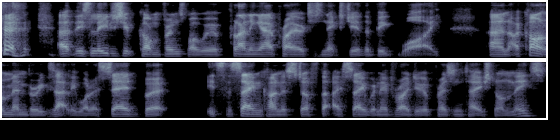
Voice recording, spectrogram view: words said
at this leadership conference while we were planning our priorities next year, the big why. And I can't remember exactly what I said, but it's the same kind of stuff that I say whenever I do a presentation on this.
